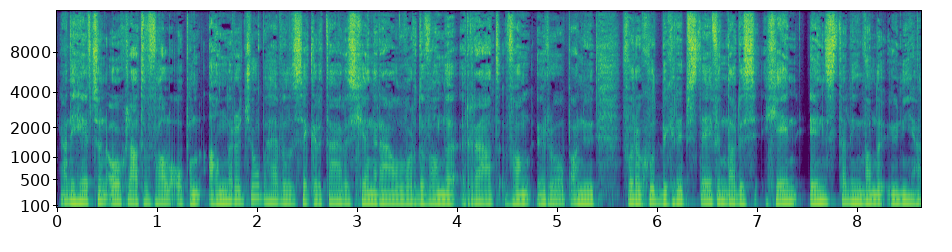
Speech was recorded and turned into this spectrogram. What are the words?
ja, die heeft zijn oog laten vallen op een andere job. Hij wil secretaris-generaal worden van de Raad van Europa. Nu, voor een goed begrip, Steven, dat is geen instelling van de Unie. Hè?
